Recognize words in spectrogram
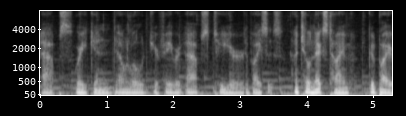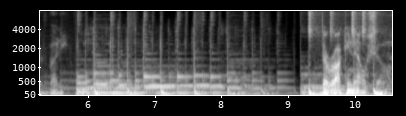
apps, where you can download your favorite apps to your devices. Until next time, goodbye, everybody. The Rocking Al Show.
